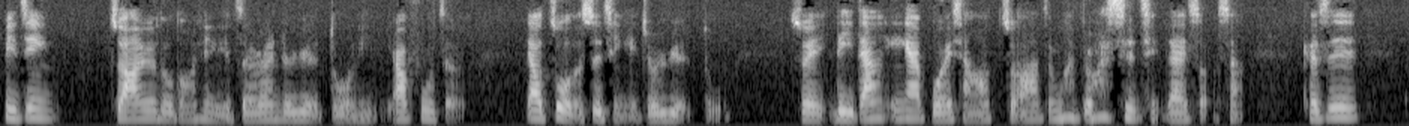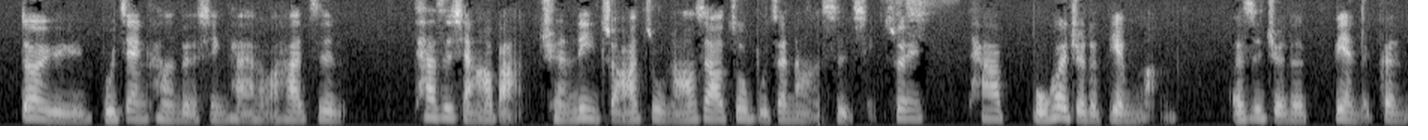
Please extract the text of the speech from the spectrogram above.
毕竟抓越多东西，你责任就越多，你要负责要做的事情也就越多。所以理当应该不会想要抓这么多事情在手上。可是。对于不健康的心态的话，他是他是想要把权力抓住，然后是要做不正当的事情，所以他不会觉得变忙，而是觉得变得更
